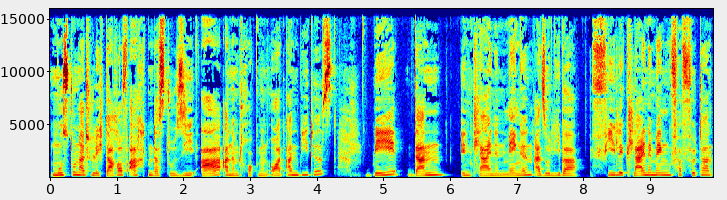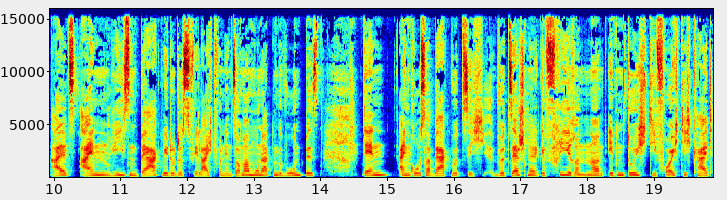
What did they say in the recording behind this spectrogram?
musst du natürlich darauf achten, dass du sie A an einem trockenen Ort anbietest, B dann in kleinen Mengen, also lieber viele kleine Mengen verfüttern als einen Riesenberg, wie du das vielleicht von den Sommermonaten gewohnt bist. Denn ein großer Berg wird sich, wird sehr schnell gefrieren, ne? eben durch die Feuchtigkeit,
